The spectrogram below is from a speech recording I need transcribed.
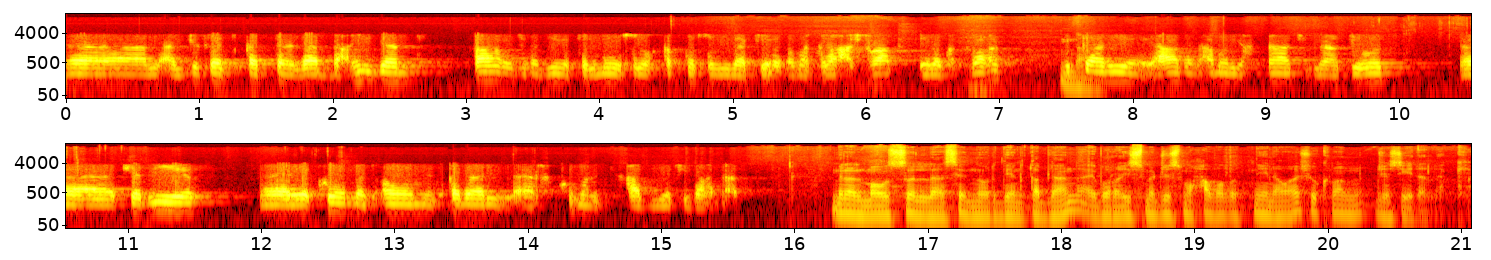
آه، الجثث قد تذهب بعيدا. خارج مدينة الموصل وقد تصل إلى كيلومترات عشرات الكيلومترات نعم. بالتالي هذا الأمر يحتاج إلى جهد آه، كبير آه، يكون مدعوم من قبل الحكومة الاتحاديه في بغداد. من الموصل سيد نور الدين قبلان نائب رئيس مجلس محافظة نينوى شكرا جزيلا لك.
